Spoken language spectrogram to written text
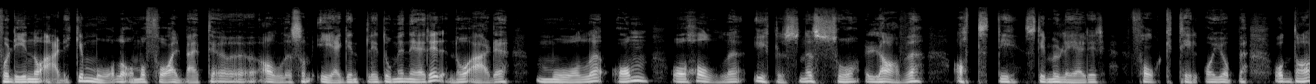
Fordi nå er det ikke målet om å få arbeid til øh, alle som egentlig dominerer, nå er det målet om å holde ytelsene så lave at de stimulerer folk til å jobbe. Og da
